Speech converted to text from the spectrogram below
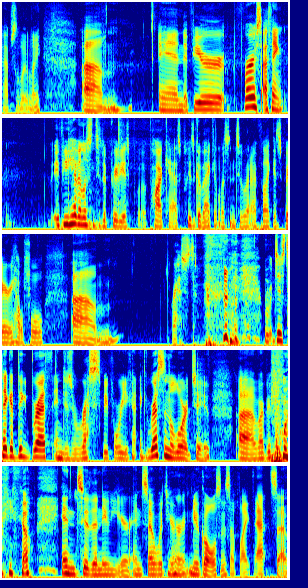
absolutely. Um, and if you're first, I think if you haven't listened to the previous podcast, please go back and listen to it. I feel like it's very helpful. Um, rest. Just take a deep breath and just rest before you rest in the Lord too, uh, right before you go into the new year. And so with your new goals and stuff like that. So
